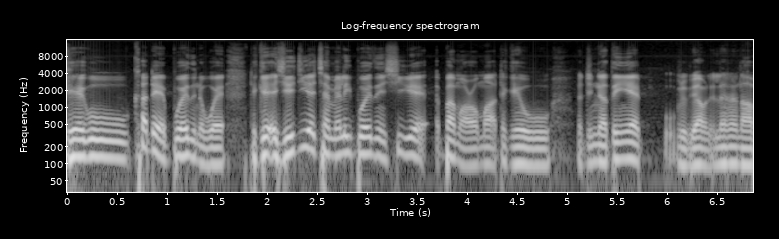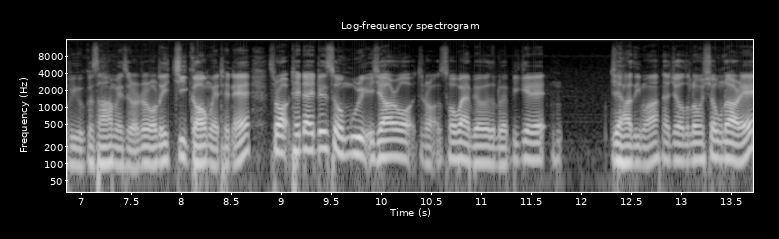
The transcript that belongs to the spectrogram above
ကယ်ကိုခတ်တဲ့ပွဲစဉ်တွေပွဲတကယ်အရေးကြီးတဲ့ Champions League ပွဲစဉ်ရှိတဲ့အပတ်မှာတော့မှတကယ်ကိုဒီနှစ်သင်းရဲ့ဘယ်လိုပြောမလဲလန်ဒန်ဒါဘီကိုကစားမယ်ဆိုတော့တော်တော်လေးကြည်ကောင်းမယ်ထင်တယ်ဆိုတော့ထိတ်တိုက်တွေ့ဆုံမှုတွေအကြတော့ကျွန်တော်အစောပိုင်းပြောရသလိုပြီးခဲ့တဲ့ဂျာဒီမှာနှစ်ကြော်သလုံးရှုံးထားတယ်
